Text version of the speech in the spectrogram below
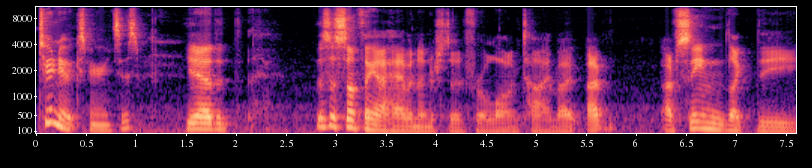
two new experiences. Yeah, the, this is something I haven't understood for a long time. I, I've I've seen like the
